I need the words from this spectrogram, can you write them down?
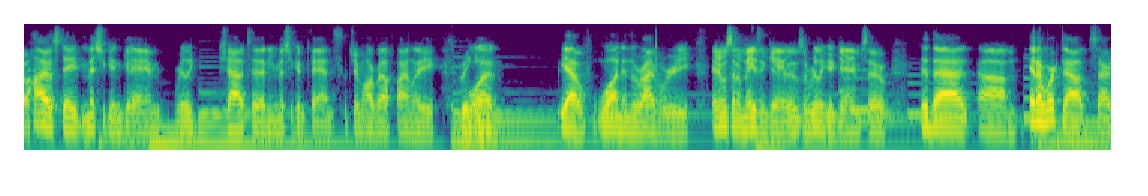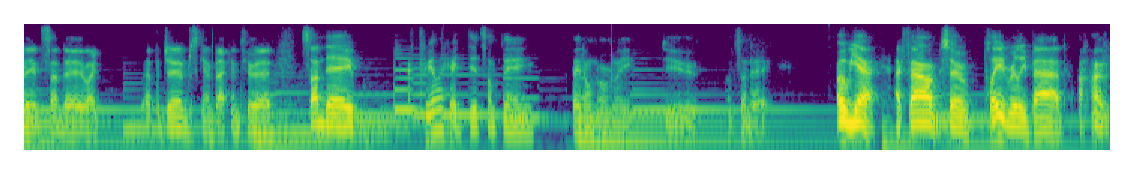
Ohio State Michigan game. Really shout out to any Michigan fans. Jim Harbaugh finally won. game. Yeah, won in the rivalry, and it was an amazing game. It was a really good game. So did that, um, and I worked out Saturday and Sunday, like at the gym, just getting back into it. Sunday, I feel like I did something that I don't normally do on Sunday. Oh yeah, I found so played really bad on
